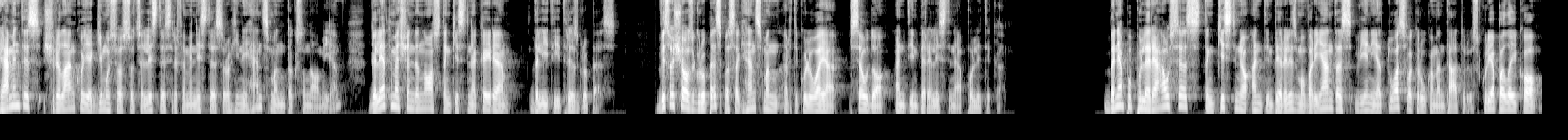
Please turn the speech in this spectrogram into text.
Remiantis Šrilankoje gimusios socialistės ir feministės Rohini Hensman taksonomija, galėtume šiandienos tankistinę kairę dalyti į tris grupės. Visos šios grupės, pasak Hensman, artikuliuoja pseudo antiimperialistinę politiką. Be nepopuliariausias tankistinio antiimperializmo variantas vienyje tuos vakarų komentatorius, kurie palaiko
